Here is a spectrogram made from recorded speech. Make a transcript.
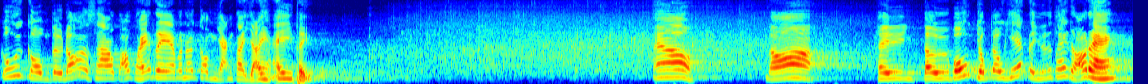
Cuối cùng từ đó sao bảo khỏe re mới nói công nhận thầy dạy hay thì thấy không? Đó. Thì từ bốn chục đôi dép thì tôi thấy rõ ràng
